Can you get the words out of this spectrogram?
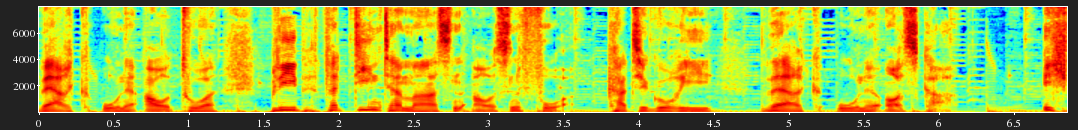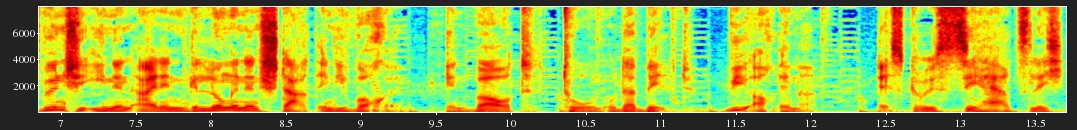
Werk ohne Autor blieb verdientermaßen außen vor. Kategorie Werk ohne Oscar. Ich wünsche Ihnen einen gelungenen Start in die Woche. In Wort, Ton oder Bild. Wie auch immer. Es grüßt Sie herzlich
